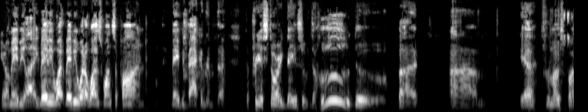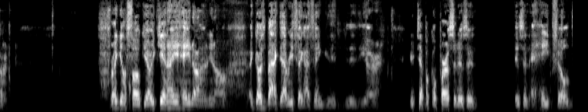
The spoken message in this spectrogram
you know maybe like maybe what maybe what it was once upon maybe back in the, the, the prehistoric days of the hoodoo but um yeah for the most part regular folk, you know, you can't hate on, you know, it goes back to everything. I think your your typical person isn't isn't a hate filled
